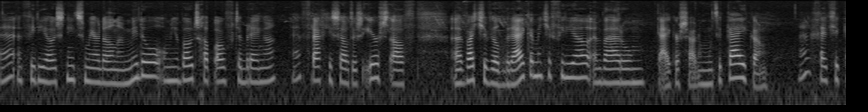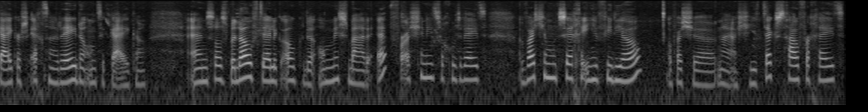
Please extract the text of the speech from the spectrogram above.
Een video is niets meer dan een middel om je boodschap over te brengen. Vraag jezelf dus eerst af eh, wat je wilt bereiken met je video en waarom kijkers zouden moeten kijken. Geef je kijkers echt een reden om te kijken. En zoals beloofd deel ik ook de onmisbare app voor als je niet zo goed weet wat je moet zeggen in je video. Of als je, nou ja, als je je tekst gauw vergeet,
